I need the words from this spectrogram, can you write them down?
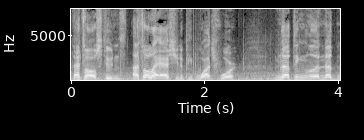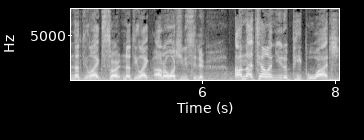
That's all, students. That's all I ask you to people watch for. Nothing, nothing, nothing like sorry, nothing like. I don't want you to sit there. I'm not telling you to people watch.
